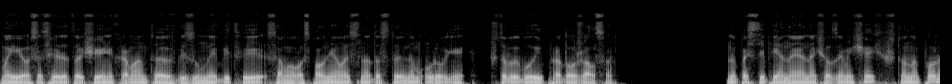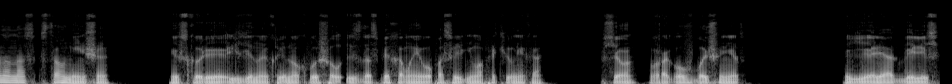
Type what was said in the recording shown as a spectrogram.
Мое сосредоточие некроманта в безумной битве самовосполнялось на достойном уровне, чтобы бой продолжался. Но постепенно я начал замечать, что напор на нас стал меньше, и вскоре ледяной клинок вышел из доспеха моего последнего противника. Все, врагов больше нет. Еле отбились.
